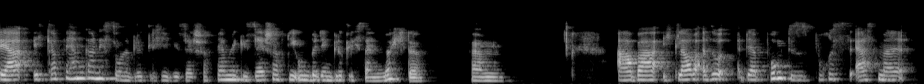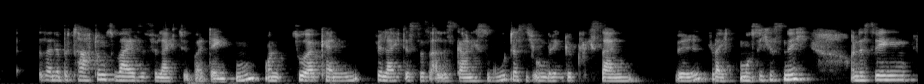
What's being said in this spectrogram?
Ja, ich glaube, wir haben gar nicht so eine glückliche Gesellschaft. Wir haben eine Gesellschaft, die unbedingt glücklich sein möchte. Ähm, aber ich glaube, also der Punkt dieses Buches ist erstmal seine Betrachtungsweise vielleicht zu überdenken und zu erkennen, vielleicht ist das alles gar nicht so gut, dass ich unbedingt glücklich sein will. Vielleicht muss ich es nicht. Und deswegen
